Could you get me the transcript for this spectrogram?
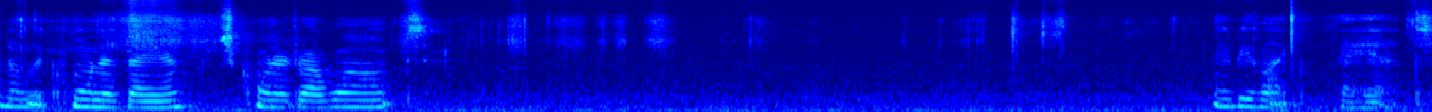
Put on the corner there. Which corner do I want? Maybe like that.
